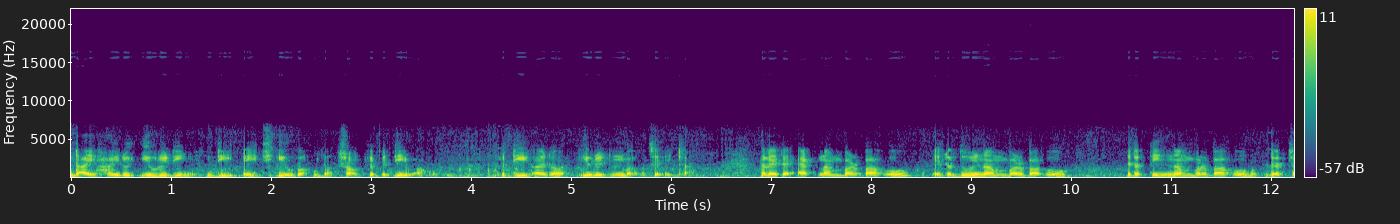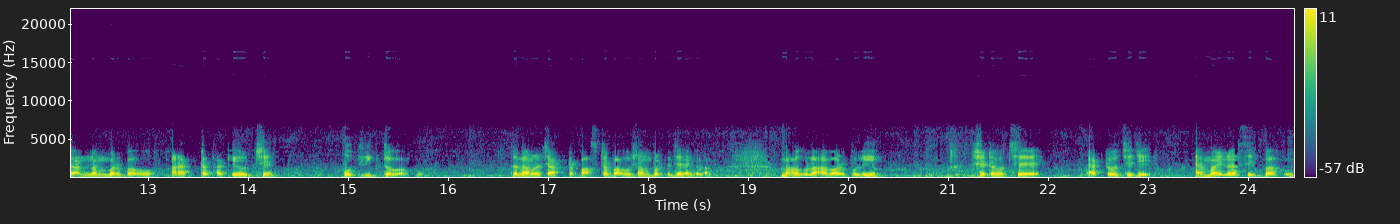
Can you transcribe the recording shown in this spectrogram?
ডাইহাইড্রো ইউরিডিন ডিএইচ ইউ বাহু বা সংক্ষেপে ডি বাহু। ডিহাইড্রো ইউরিডিন বাহু হচ্ছে এটা। তাহলে এটা এক নাম্বার বাহু, এটা দুই নাম্বার বাহু, এটা তিন নাম্বার বাহু, এটা চার নাম্বার বাহু আর একটা থাকে হচ্ছে অতিরিক্ত বাহু। তাহলে আমরা চারটা, পাঁচটা বাহু সম্পর্কে জেনে গেলাম। বাহুগুলো আবার বলি সেটা হচ্ছে, একটা হচ্ছে যে অ্যামাইনো অ্যাসিড বাহু,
